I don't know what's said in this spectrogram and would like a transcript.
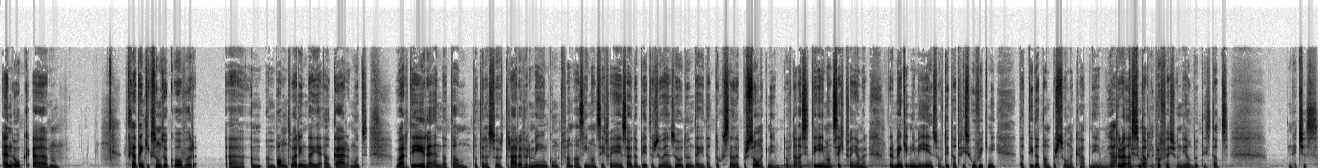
En ook, um, het gaat denk ik soms ook over uh, een, een, band waarin dat je elkaar moet waarderen en dat, dan, dat er een soort rare vermenging komt van als iemand zegt van ja, je zou dat beter zo en zo doen, dat je dat toch sneller persoonlijk neemt. Of dat als je tegen iemand zegt van ja, maar daar ben ik het niet mee eens of dit advies hoef ik niet, dat die dat dan persoonlijk gaat nemen. Terwijl als je dat professioneel doet, is dat netjes,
